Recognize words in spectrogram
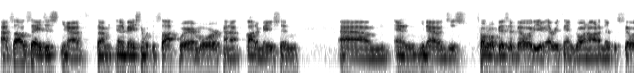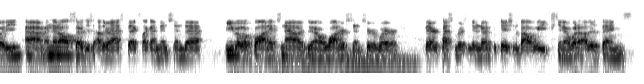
Um, so I would say just you know some innovation with the software, more kind of automation, um, and you know just total visibility of everything going on in their facility, um, and then also just other aspects like I mentioned. Uh, Vivo Aquatics now is doing a water sensor where their customers can get a notification about leaks. You know, what other things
